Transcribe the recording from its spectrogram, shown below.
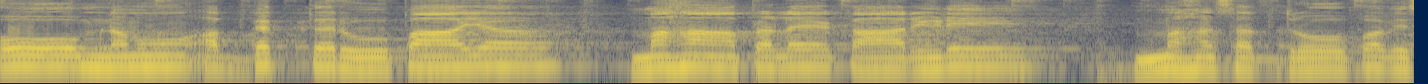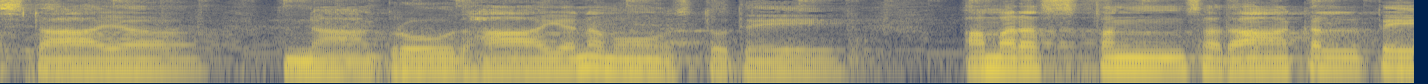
ओम नमो अव्यक्त रूपाय महाप्रलयकारिणे महसद्रोपविष्टाय नाग्रोधाय नमोस्तुते अमरस्तं सदा कल्पे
